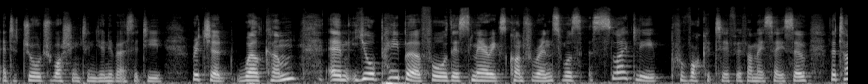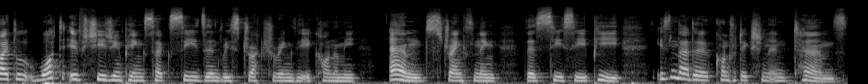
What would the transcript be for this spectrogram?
at George Washington University. Richard, welcome. Um, your paper for this MERICS conference was slightly provocative, if I may say so. The title, What if Xi Jinping succeeds in restructuring the economy and strengthening the CCP? Isn't that a contradiction in terms,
